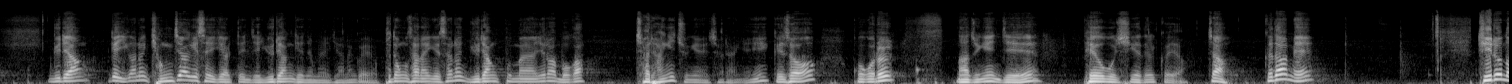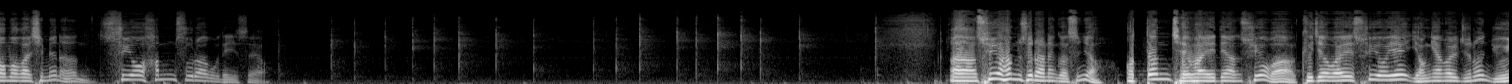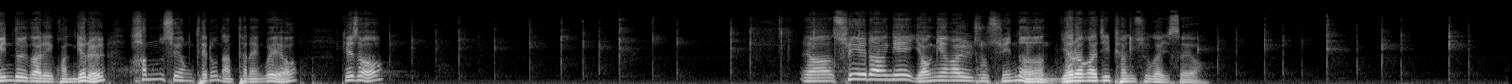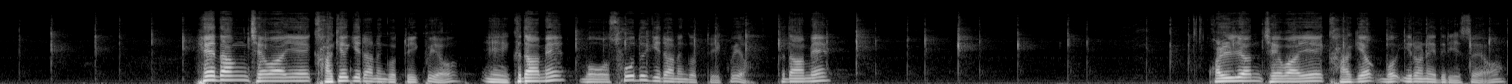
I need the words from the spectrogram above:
유량, 그러니까 이거는 경제학에서 얘기할 때 이제 유량 개념을 얘기하는 거예요. 부동산학에서는 유량뿐만 아니라 뭐가 저량이 중요해요, 저량이. 그래서 그거를 나중에 이제 배워보시게 될 거예요. 자, 그 다음에 뒤로 넘어가시면은 수요 함수라고 돼 있어요. 아, 수요 함수라는 것은요. 어떤 재화에 대한 수요와 그 재화의 수요에 영향을 주는 요인들 간의 관계를 함수 형태로 나타낸 거예요. 그래서 수요량에 영향을 줄 수 있는 여러 가지 변수가 있어요. 해당 재화의 가격이라는 것도 있고요. 예, 그 다음에 뭐 소득이라는 것도 있고요. 그 다음에 관련 재화의 가격 뭐 이런 애들이 있어요.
